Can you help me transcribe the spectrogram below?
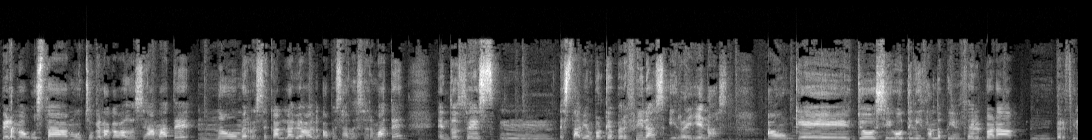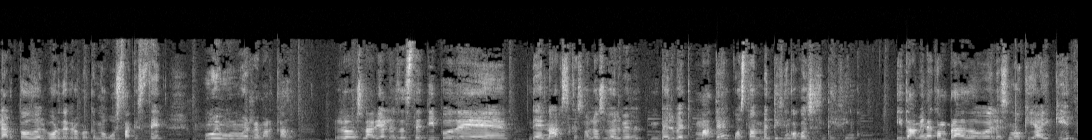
pero me gusta mucho que el acabado sea mate, no me reseca el labio a pesar de ser mate, entonces mmm, está bien porque perfilas y rellenas. Aunque yo sigo utilizando pincel para mmm, perfilar todo el borde, pero porque me gusta que esté muy muy muy remarcado. Los labiales de este tipo de, NARS, que son los Velvet, Mate, cuestan 25,65. Y también he comprado el Smokey Eye Kit.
